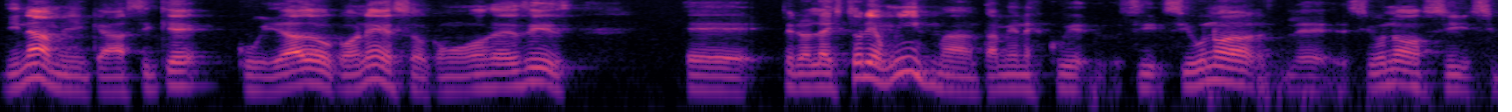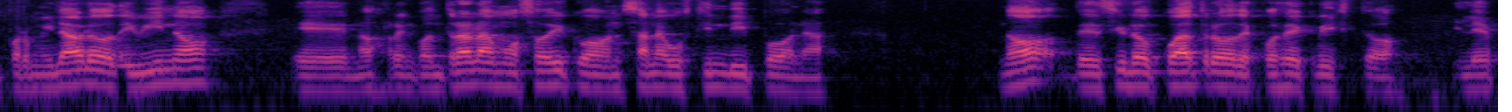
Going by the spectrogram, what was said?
dinámica, así que cuidado con eso, como vos decís. Eh, pero la historia misma también es si, si uno, si, uno si, por milagro divino eh, nos reencontráramos hoy con San Agustín de Hipona, ¿no? Del siglo IV después de Cristo, y le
